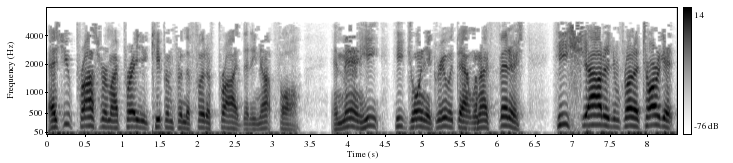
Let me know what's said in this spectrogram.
As you prosper him, I pray you keep him from the foot of pride, that he not fall. And man, he, he joined in agreement with that. When I finished, he shouted in front of Target,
